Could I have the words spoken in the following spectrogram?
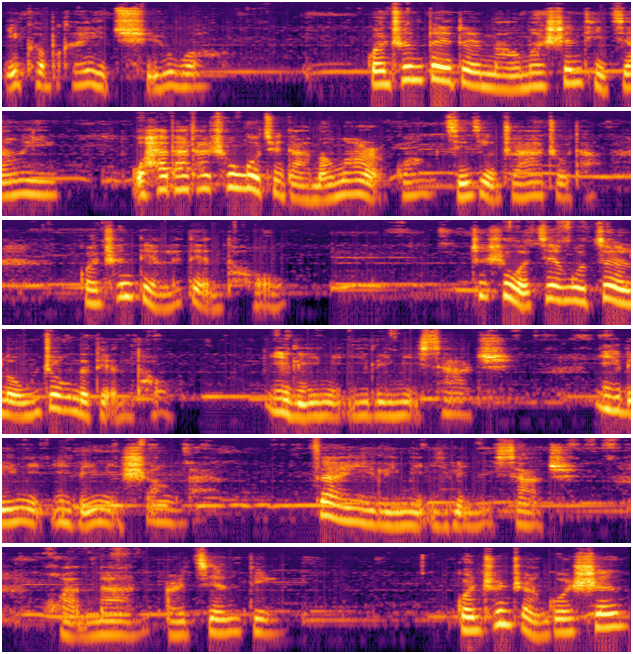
你可不可以娶我？”管春背对毛毛，身体僵硬，我害怕他冲过去打毛毛耳光，紧紧抓住他。管春点了点头，这是我见过最隆重的点头，一厘米一厘米下去，一厘米一厘米上来。再一厘米一厘米下去，缓慢而坚定。管春转过身，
